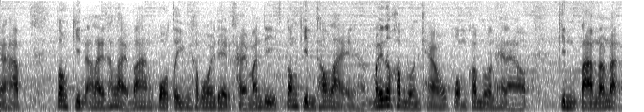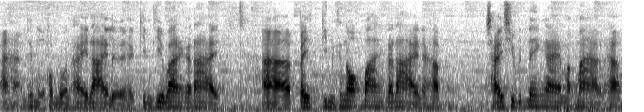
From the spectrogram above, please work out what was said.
นะครับต้องกินอะไรเท่าไหร่บ้างโปรตีนคาร์โบไฮเดรตไขมันดีต้องกินเท่าไหร่นะครับไม่ต้องคำนวณแคลผมคำนวณให้แล้ว กินตามน้ำหนักอาหารที่ผมคำนวณให้ได้เลย กินที่บ้านก็ได้ไปกินข้างนอกบ้านก็ได้นะครับ ใช้ชีวิตได้ง่ายมากๆนะครับ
